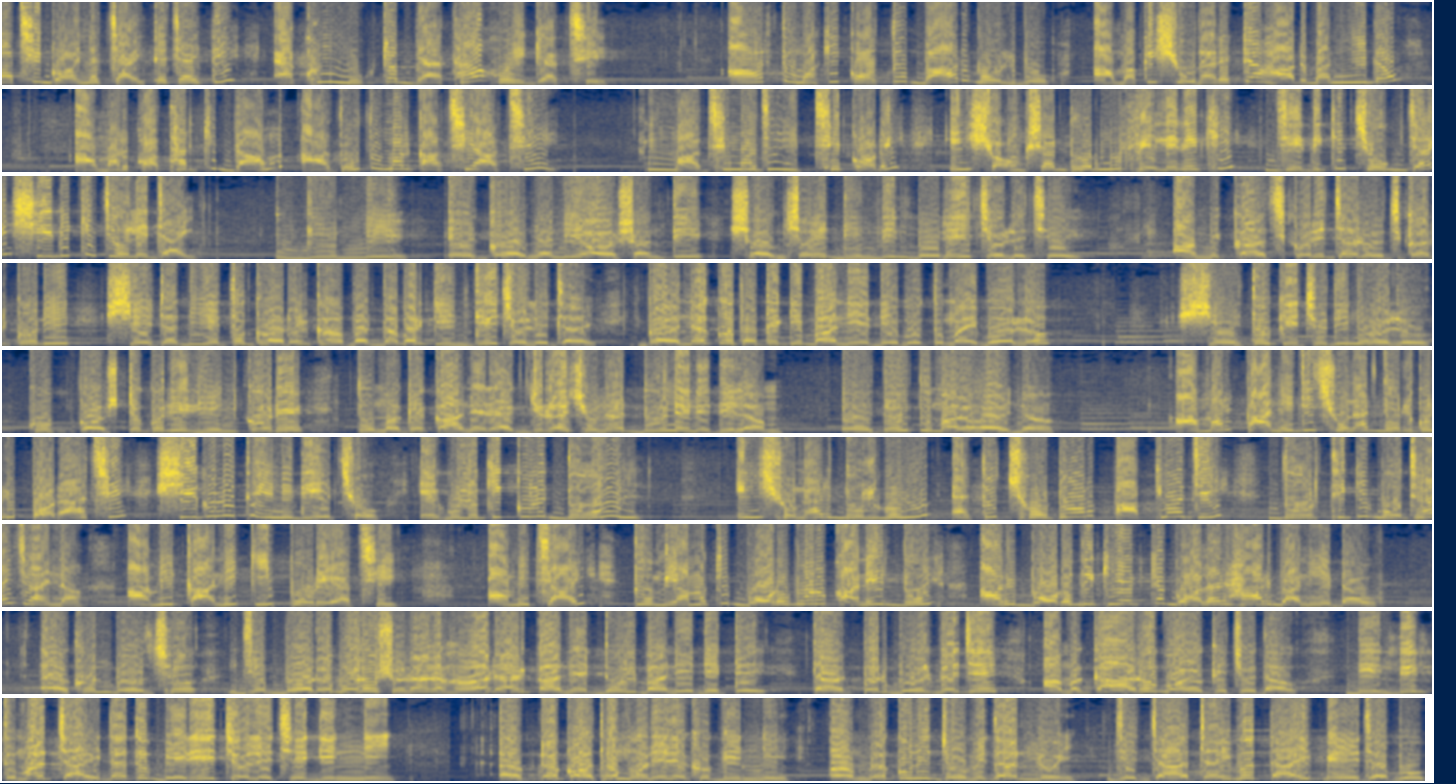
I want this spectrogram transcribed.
কাছে গয়না চাইতে চাইতে এখন মুখটা ব্যথা হয়ে গেছে। আর তোমাকে কতবার বলব, আমাকে সোনার একটা হার বানিয়ে দাও। আমার কথার কি দাম আদৌ তোমার কাছে আছে? মাঝে মাঝে ইচ্ছে করে এই সংসার ধর্ম ফেলে রেখে যেদিকে চোখ যায় সেদিকে চলে যাই। গিন্নি, এই গয়না নিয়ে অশান্তি সংসারে দিন দিন বেড়েই চলেছে। আমি কাজ করে, যা রোজগার করি, সেটা দিয়ে তো ঘরের খাবার দাবার কিনতেই চলে যায় গয়না কোথা থেকে বানিয়ে দেবো তোমায় বলো? সেই তো কিছুদিন হলো, খুব কষ্ট করে ঋণ করে তোমাকে কানের একজোড়া সোনার দুল এনে দিলাম। এতেও তোমার হয় না। আমার কানে যে সোনার দুলগুলো পড়া আছে, সেগুলো তো এনে দিয়েছ। এগুলো কি করে দুল? এই সোনার দুলগুলো এত ছোট আর পাতলা যে দূর থেকে বোঝাই যায় না। আমি কানে কি পড়ে আছি। আমি চাই তুমি আমাকে বড় বড় কানের দুল আর বড় দেখে একটা গলার হার বানিয়ে দাও। এখন বলছো যে বড় বড় সোনার হার আর কানের দুল বানিয়ে দিতে। তারপর বলবে যে আমাকে আরও বড় কিছু দাও। দিন দিন তোমার চাহিদা তো বেড়েই চলেছে, গিন্নি। একটা কথা মনে রেখো গিন্নি, আমরা কোনো জমিদার নই। যে যা চাইব তাই পেয়ে যাব।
